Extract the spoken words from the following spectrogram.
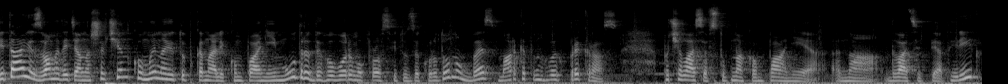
Вітаю! З вами Тетяна Шевченко. Ми на ютуб-каналі компанії Мудре, де говоримо про освіту за кордоном без маркетингових прикрас. Почалася вступна кампанія на 25 рік.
